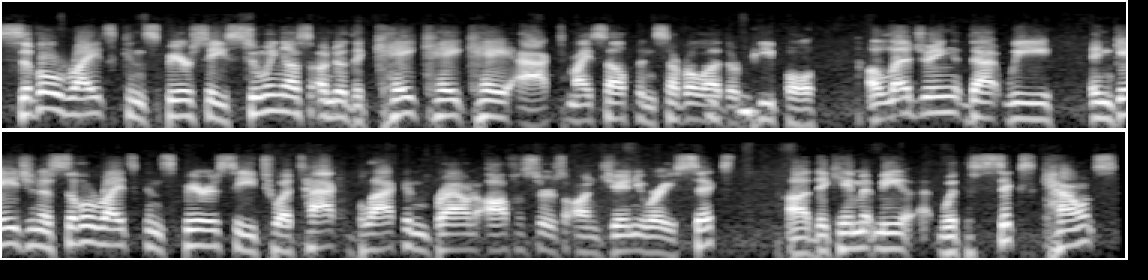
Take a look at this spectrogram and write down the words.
civil rights conspiracy, suing us under the KKK Act, myself and several other people, alleging that we engage in a civil rights conspiracy to attack black and brown officers on January 6th. Uh, they came at me with six counts,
